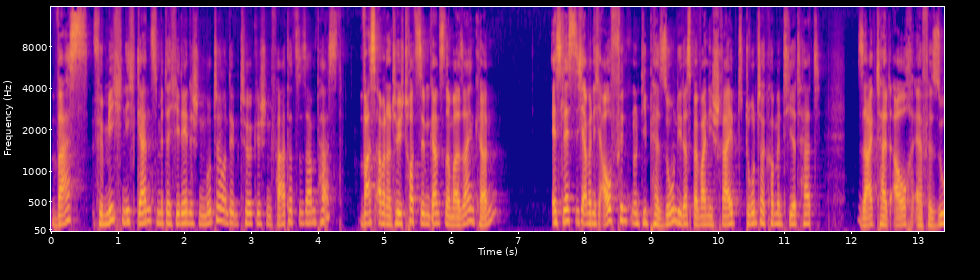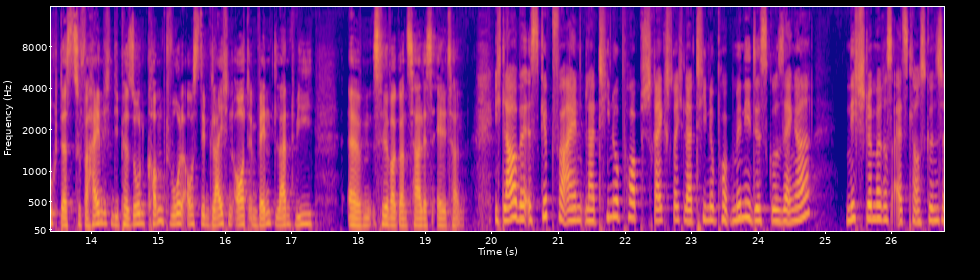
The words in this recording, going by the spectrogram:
Was für mich nicht ganz mit der chilenischen Mutter und dem türkischen Vater zusammenpasst. Was aber natürlich trotzdem ganz normal sein kann. Es lässt sich aber nicht auffinden und die Person, die das bei Wanni schreibt, drunter kommentiert hat, sagt halt auch, er versucht das zu verheimlichen. Die Person kommt wohl aus dem gleichen Ort im Wendland wie ähm, Silva González Eltern. Ich glaube, es gibt für einen Latino-Pop, Schrägstrich Latino-Pop-Mini-Disco-Sänger nichts Schlimmeres als Klaus Gün-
